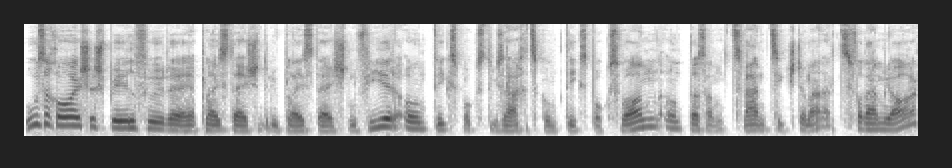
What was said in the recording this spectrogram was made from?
Rausgekommen ist ein Spiel für äh, PlayStation 3, PlayStation 4 und die Xbox 360 und die Xbox One und das am 20. März von diesem Jahr.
